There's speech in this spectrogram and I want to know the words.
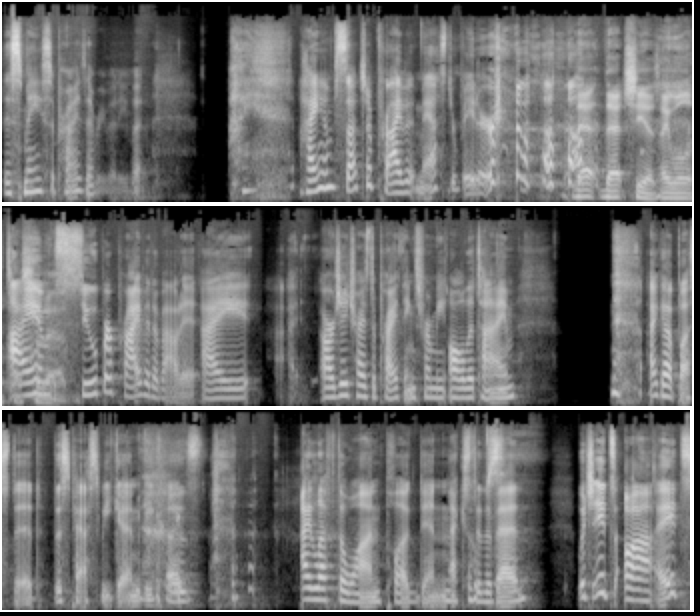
this may surprise everybody. But I, I am such a private masturbator. that that she is. I will attest I am that. super private about it. I, I RJ tries to pry things from me all the time. I got busted this past weekend because I left the wand plugged in next to the bed, which it's uh, it's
